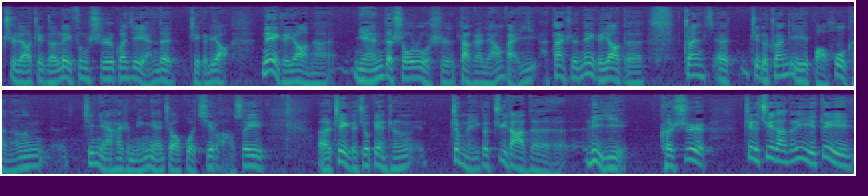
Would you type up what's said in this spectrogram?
治疗这个类风湿关节炎的这个药。那个药呢，年的收入是大概两百亿，但是那个药的专呃这个专利保护可能今年还是明年就要过期了啊，所以呃这个就变成这么一个巨大的利益。可是这个巨大的利益对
